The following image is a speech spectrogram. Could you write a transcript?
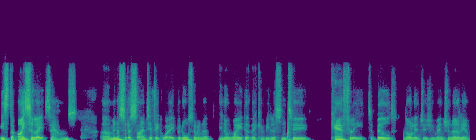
is to isolate sounds um, in a sort of scientific way, but also in a in a way that they can be listened to carefully to build knowledge, as you mentioned earlier.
